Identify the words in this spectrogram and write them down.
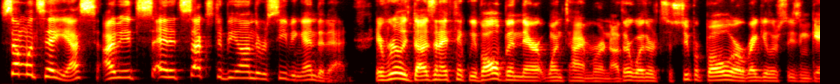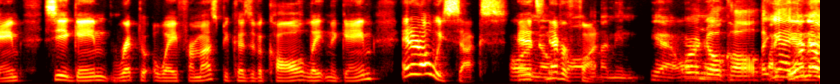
Some would say yes. I mean, it's and it sucks to be on the receiving end of that. It really does, and I think we've all been there at one time or another, whether it's a Super Bowl or a regular season game. See a game ripped away from us because of a call late in the game, and it always sucks, Or and it's no never call. fun. I mean, yeah, Or a no call. But Like yeah, the you know,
